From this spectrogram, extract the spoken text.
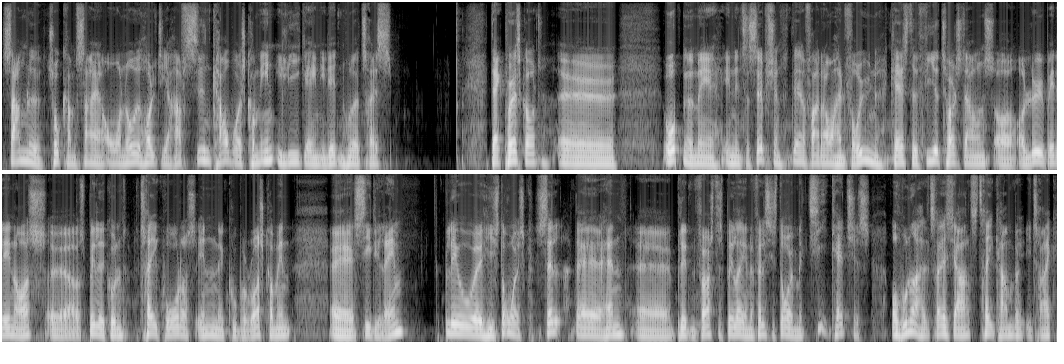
samlede to-kamp-sejr over noget hold, de har haft siden Cowboys kom ind i ligaen i 1960. Dak Prescott øh, åbnede med en interception. Derfra der var han forrygende, kastede fire touchdowns og, og løb et ind også, øh, og spillede kun tre quarters, inden øh, Cooper Rush kom ind. Øh, C.D. Lamb blev øh, historisk selv, da han øh, blev den første spiller i NFL's historie med 10 catches og 150 yards, tre kampe i træk.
